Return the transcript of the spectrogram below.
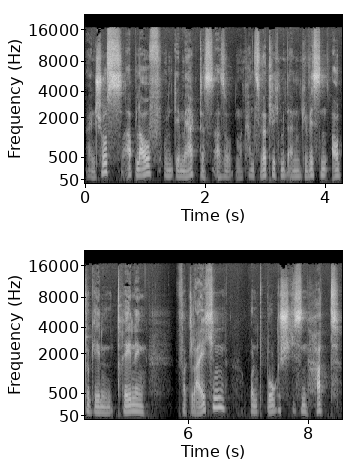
ein Schussablauf und ihr merkt, dass also man kann es wirklich mit einem gewissen autogenen Training vergleichen und Bogenschießen hat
